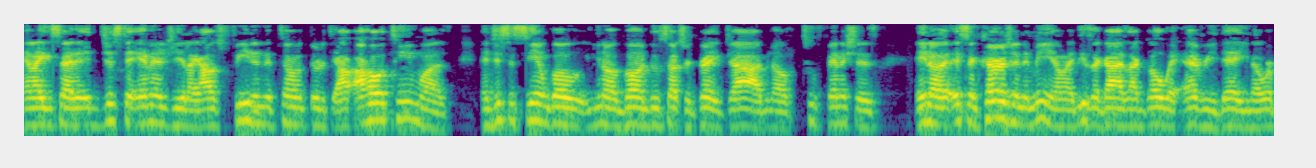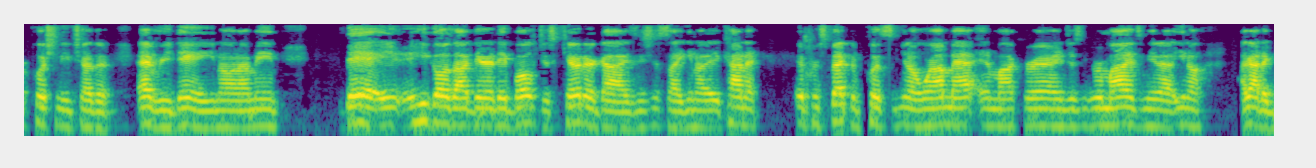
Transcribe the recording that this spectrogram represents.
And like you said, it, just the energy, like I was feeding it to through the. T- our, our whole team was, and just to see them go, you know, go and do such a great job, you know, two finishes you know, it's encouraging to me. I'm like, these are guys I go with every day. You know, we're pushing each other every day. You know what I mean? They, he goes out there, they both just kill their guys. It's just like, you know, it kind of, in perspective, puts, you know, where I'm at in my career and just reminds me that, you know, I got a,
